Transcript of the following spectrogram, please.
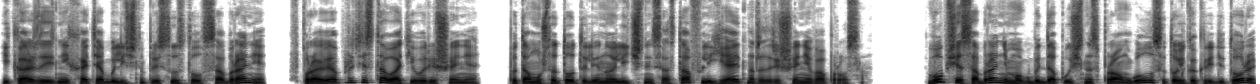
и каждый из них хотя бы лично присутствовал в собрании, вправе опротестовать его решение, потому что тот или иной личный состав влияет на разрешение вопроса. В общее собрание могут быть допущены с правом голоса только кредиторы,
